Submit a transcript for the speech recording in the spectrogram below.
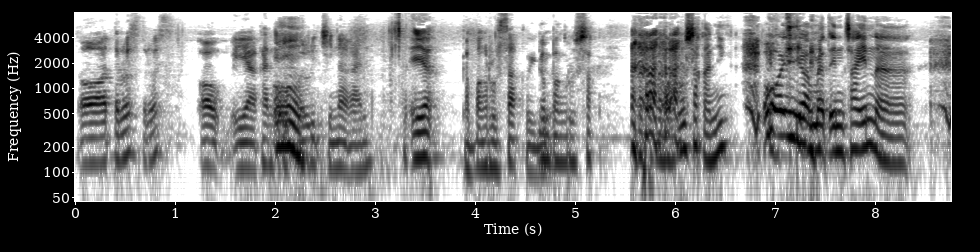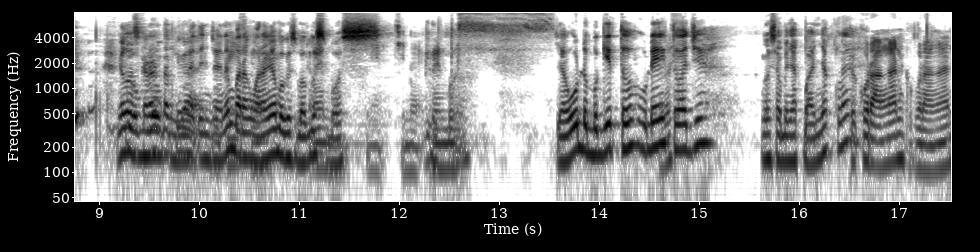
Oh terus terus? Oh iya kan Oh. lu Cina kan. Iya. Gampang rusak gitu gampang rusak. Gampang rusak anjing. Oh iya made in China. Kalau sekarang tapi made in China barang-barangnya bagus-bagus bos. Ya, Cina keren Gitu. bos. Ya udah begitu udah itu aja. Nggak usah banyak-banyak lah. Kekurangan kekurangan.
